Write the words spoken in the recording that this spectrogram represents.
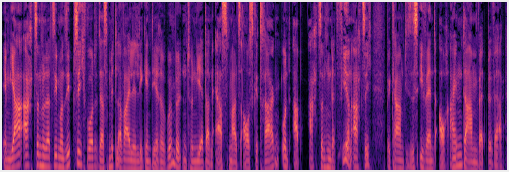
Im Jahr 1877 wurde das mittlerweile legendäre Wimbledon-Turnier dann erstmals ausgetragen und ab 1884 bekam dieses Event auch einen Damenwettbewerb.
